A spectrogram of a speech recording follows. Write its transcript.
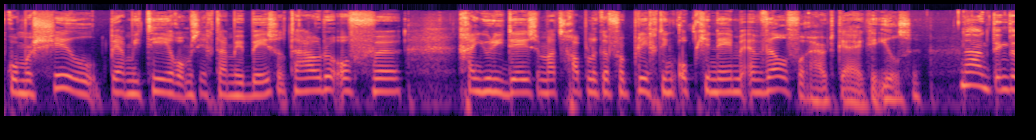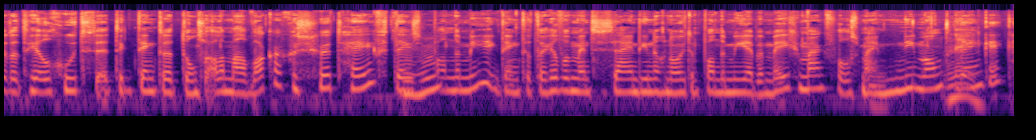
commercieel permitteren om zich daarmee bezig te houden? Of uh, gaan jullie deze maatschappelijke verplichting op je nemen en wel vooruitkijken, Ilse? Nou, ik denk dat het heel goed. Ik denk dat het ons allemaal wakker geschud heeft, deze mm -hmm. pandemie. Ik denk dat er heel veel mensen zijn die nog nooit een pandemie hebben meegemaakt. Volgens mij niemand, nee. denk ik.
